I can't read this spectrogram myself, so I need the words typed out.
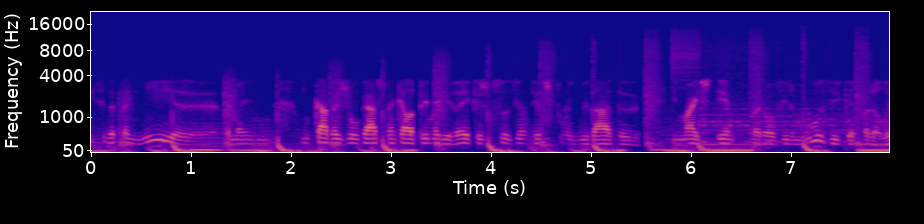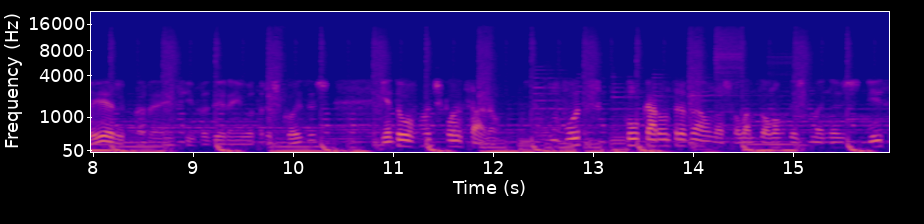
início da pandemia também um bocado a julgar-se naquela primeira ideia que as pessoas iam ter disponibilidade e mais tempo para ouvir música, para ler, para enfim, fazerem outras coisas. E então houve muitos que lançaram. Houve outros que colocaram um travão. Nós falamos ao longo das semanas disso,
